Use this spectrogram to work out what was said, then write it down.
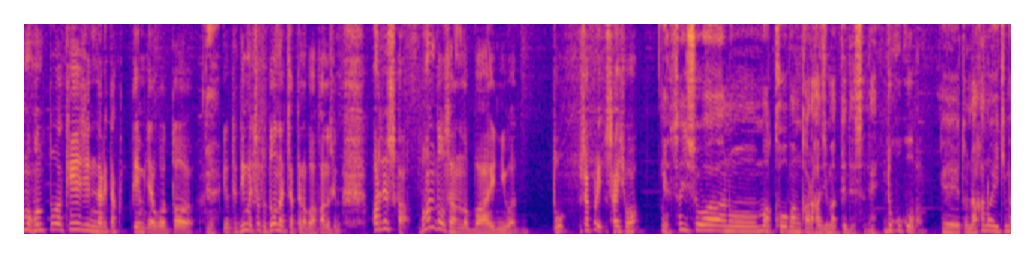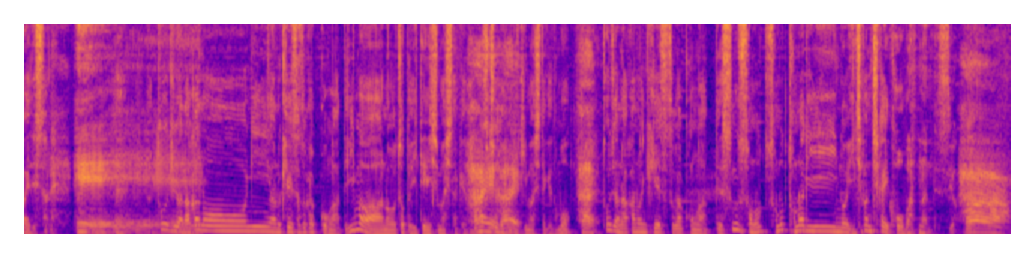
も本当は刑事になりたくてみたいなことをええ言ってて今ちょっとどうなっちゃってるのかわかんないですけどあれですか？坂東さんの場合にはどやっぱり最初は？え最初はあのまあ交番から始まってですね。どこ交番？えっ、と中野駅前でしたね。へえ。当時は中野にあの警察学校があって今はあのちょっと移転しましたけども、はい府中の方に行きましたけども、はい。当時は中野に警察学校があってすぐそのその隣の一番近い交番なんですよ。は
